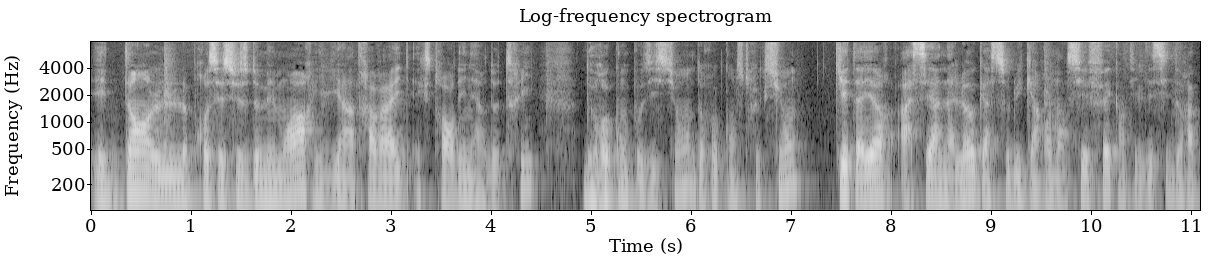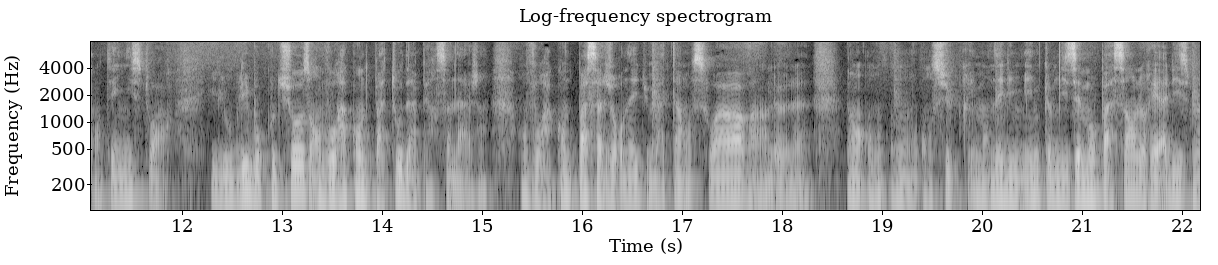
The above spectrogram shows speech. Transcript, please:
Et dans le processus de mémoire, il y a un travail extraordinaire de tri, de recomposition, de reconstruction, qui est d'ailleurs assez analogue à celui qu'un romancier fait quand il décide de raconter une histoire. Il oublie beaucoup de choses, on ne vous raconte pas tout d'un personnage, hein. on ne vous raconte pas sa journée du matin au soir, hein. on, supprime, on élimine, comme disait Maupassant, le réalisme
